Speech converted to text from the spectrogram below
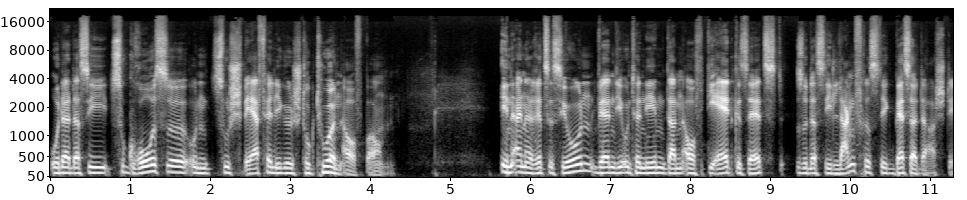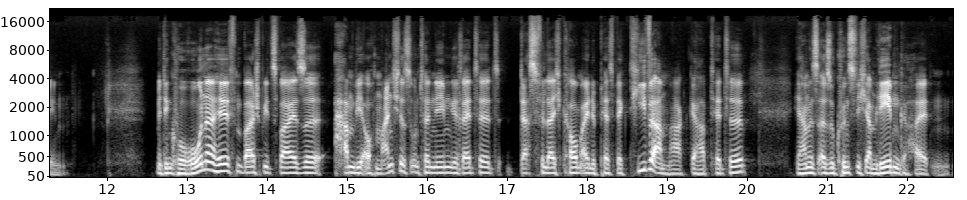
oder dass sie zu große und zu schwerfällige Strukturen aufbauen. In einer Rezession werden die Unternehmen dann auf Diät gesetzt, sodass sie langfristig besser dastehen. Mit den Corona-Hilfen beispielsweise haben wir auch manches Unternehmen gerettet, das vielleicht kaum eine Perspektive am Markt gehabt hätte. Wir haben es also künstlich am Leben gehalten.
